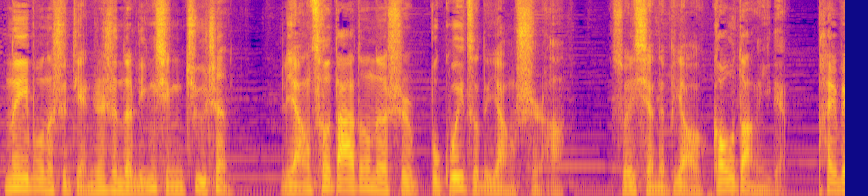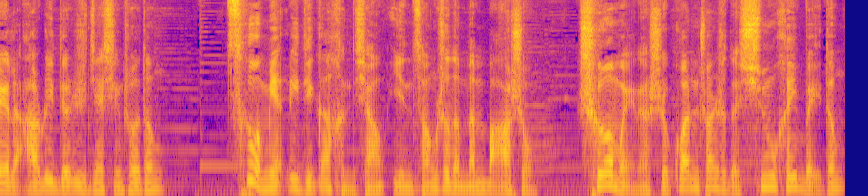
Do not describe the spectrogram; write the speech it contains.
内部呢是点阵式的菱形矩阵，两侧大灯呢是不规则的样式啊，所以显得比较高档一点。配备了 LED 日间行车灯，侧面立体感很强，隐藏式的门把手，车尾呢是贯穿式的熏黑尾灯，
